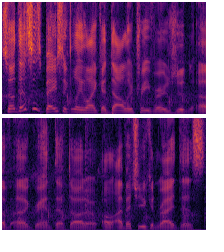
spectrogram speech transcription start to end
So this is basically like a Dollar Tree version of uh, Grand Theft Auto. Oh, I bet you you can ride this.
